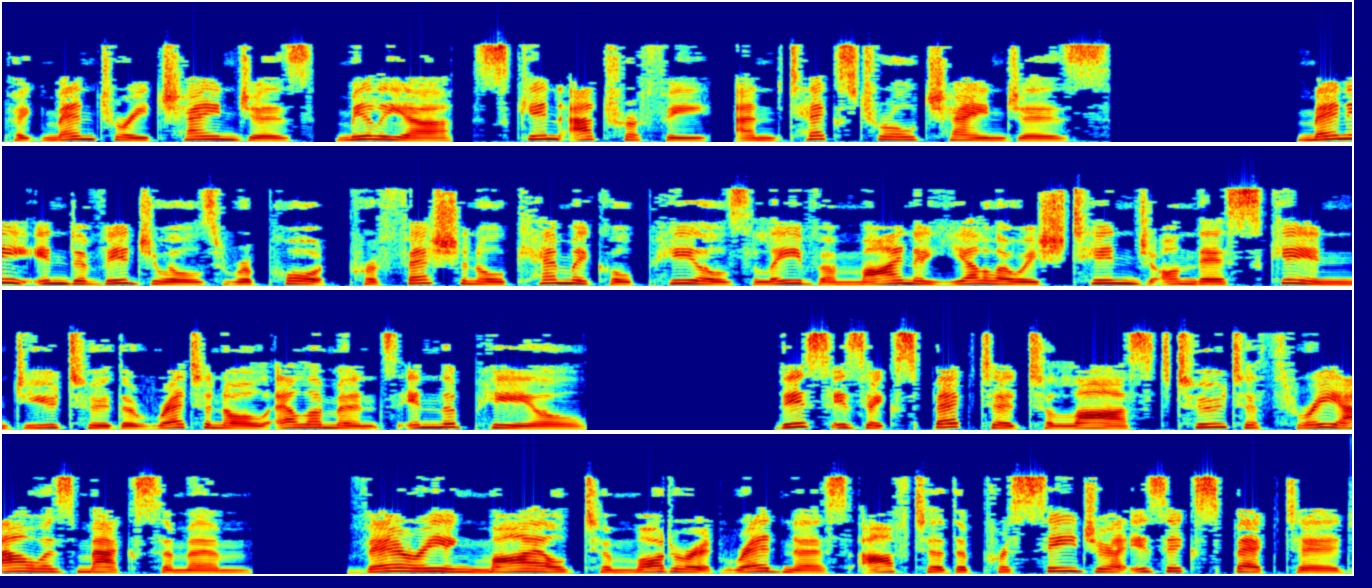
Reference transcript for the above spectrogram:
pigmentary changes, milia, skin atrophy, and textural changes. Many individuals report professional chemical peels leave a minor yellowish tinge on their skin due to the retinol elements in the peel. This is expected to last 2 to 3 hours maximum varying mild to moderate redness after the procedure is expected.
